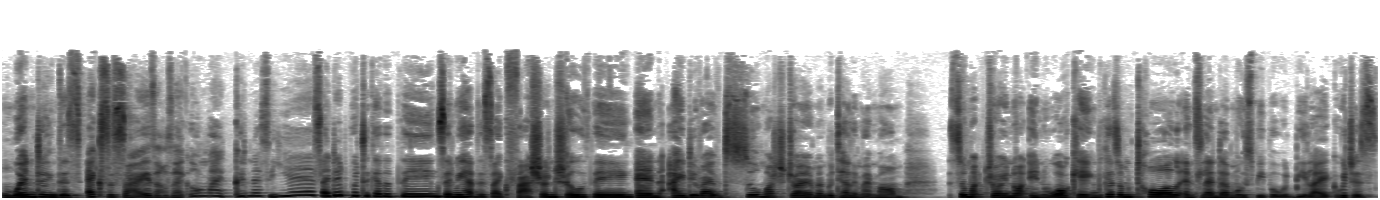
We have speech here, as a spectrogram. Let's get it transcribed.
when doing this exercise, I was like, oh my goodness, yes, I did put together things. And we had this like fashion show thing. And I derived so much joy. I remember telling my mom, so much joy not in walking because I'm tall and slender. Most people would be like, which is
